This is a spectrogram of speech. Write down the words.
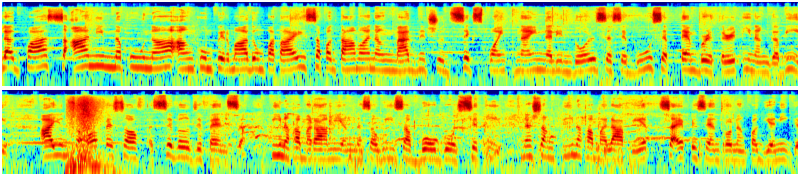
Lagpas sa anim na puna ang kumpirmadong patay sa pagtama ng magnitude 6.9 na lindol sa Cebu September 30 ng gabi. Ayon sa Office of Civil Defense, pinakamarami ang nasawi sa Bogo City na siyang pinakamalapit sa epicentro ng pagyanig.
